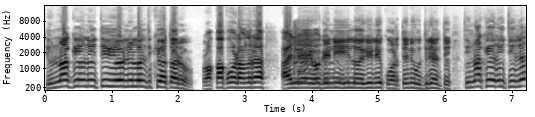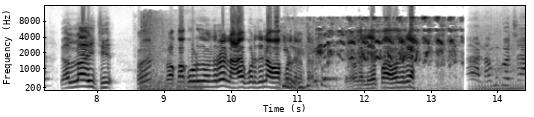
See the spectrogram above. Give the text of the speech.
ತಗೋ ತಿನ್ನಕ್ ಏನೈತಿ ಏನಿಲ್ಲ ಅಂತ ಕೇಳ್ತಾರು. ರೊಕ್ಕ ಕೊಡಂದ್ರೆ ಅಲ್ಲಿ ಹೋಗಿನಿ ಇಲ್ಲಿ ಹೋಗಿನಿ ಕೊಡ್ತೀನಿ ಉದ್ರಿ ಅಂತ. ತಿನ್ನಕ್ಕೆ ಏನೈತಿ ಇಲ್ಲ? ಎಲ್ಲ ಐತಿ. ಹ್ಮ್ ರೊಕ್ಕ ಕೊಡುದು ಅಂದ್ರೆ ನಾಳೆ ಕೊಡ್ತೀನಿ ಅವಾಗ ಕೊಡ್ತೀನಿ ಅಂತ. ಹೋಗಲೇಪ್ಪ ಹೋಗ್ರಿ. ನಮಗೂ ಚಾ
